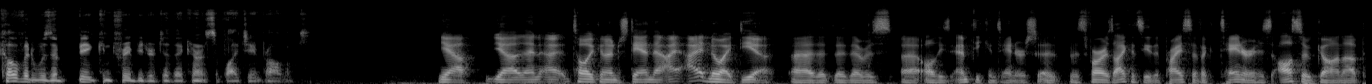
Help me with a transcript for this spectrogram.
COVID was a big contributor to the current supply chain problems. Yeah, yeah, and I totally can understand that. I, I had no idea uh, that, that, there was uh, all these empty containers. Uh, as far as I could see, the price of a container has also gone up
